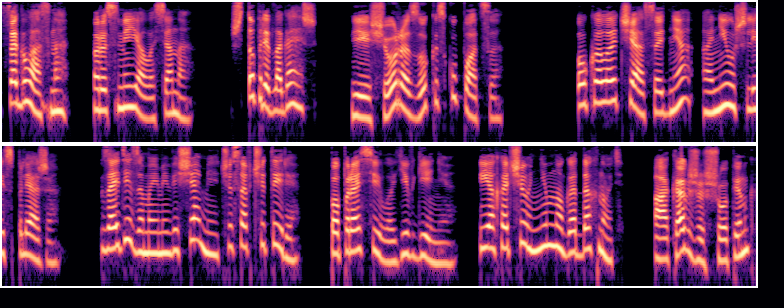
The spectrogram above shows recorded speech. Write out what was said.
«Согласна», — рассмеялась она. «Что предлагаешь?» «Еще разок искупаться». Около часа дня они ушли с пляжа. «Зайди за моими вещами часа в четыре», — попросила Евгения. «Я хочу немного отдохнуть». «А как же шопинг?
